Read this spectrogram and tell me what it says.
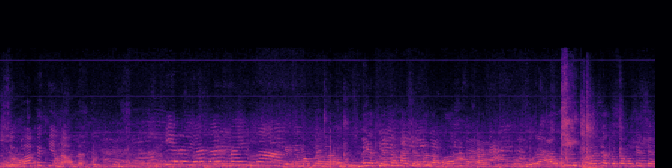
Все, плакать не надо. Я не могу не работать. Нет, я сама сейчас она положи пока. Положи, а то там уже сейчас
